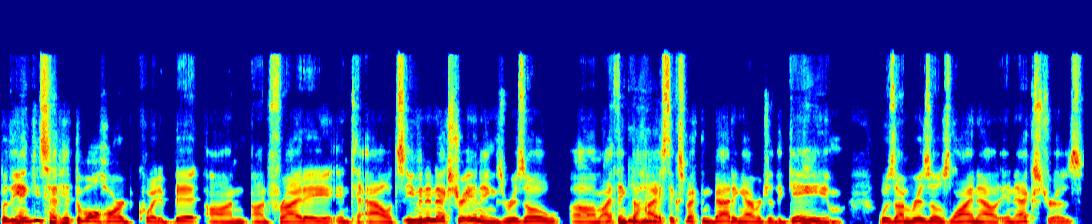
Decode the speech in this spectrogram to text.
But the Yankees had hit the ball hard quite a bit on on Friday into outs, even in extra innings. Rizzo, um, I think the Mhm. highest expecting batting average of the game was on Rizzo's line out in extras.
